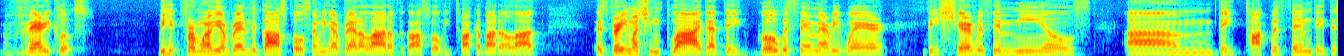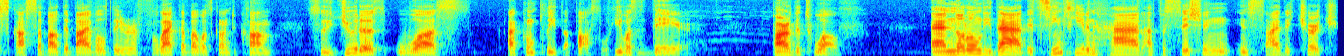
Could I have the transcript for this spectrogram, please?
very close. We, from what we have read in the Gospels, and we have read a lot of the Gospel, we talk about it a lot, it's very much implied that they go with him everywhere, they share with him meals, um, they talk with him, they discuss about the Bible, they reflect about what's going to come. So Judas was a complete apostle. He was there, part of the 12. And not only that, it seems he even had a position inside the church.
